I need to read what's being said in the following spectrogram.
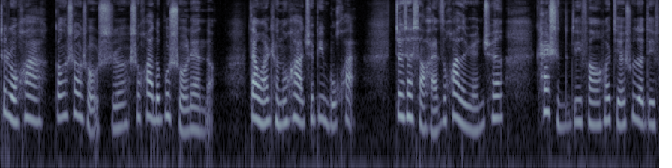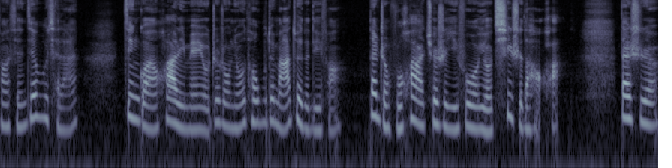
这种画刚上手时是画的不熟练的，但完成的画却并不坏。就像小孩子画的圆圈，开始的地方和结束的地方衔接不起来。尽管画里面有这种牛头不对马嘴的地方，但整幅画却是一幅有气势的好画。但是，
